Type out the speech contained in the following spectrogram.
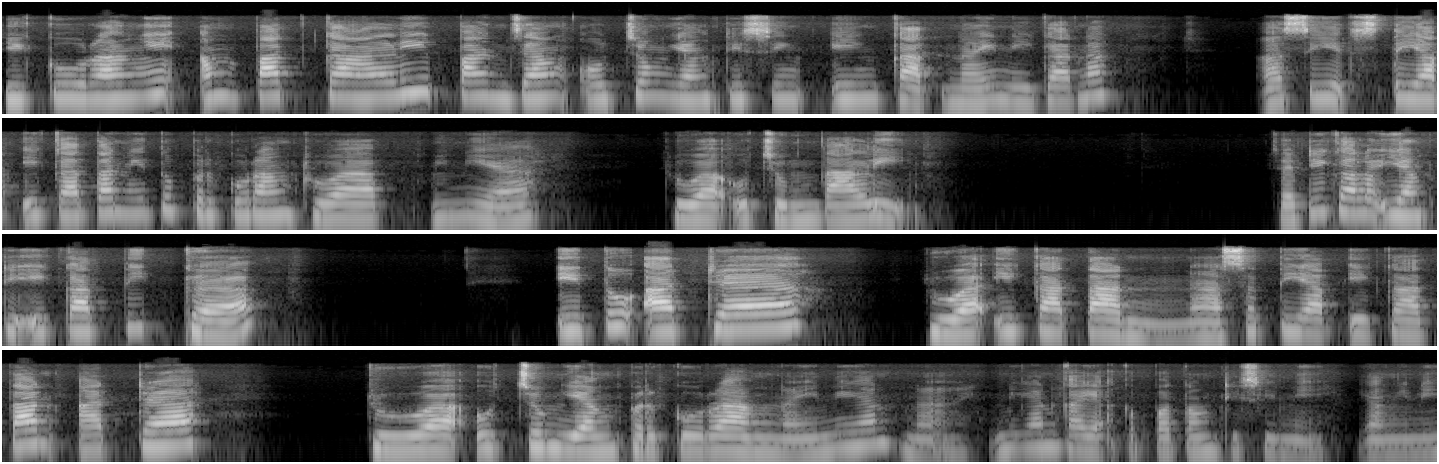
dikurangi empat kali panjang ujung yang disingkat. Nah ini karena uh, setiap ikatan itu berkurang dua ini ya dua ujung tali. Jadi kalau yang diikat tiga itu ada dua ikatan. Nah setiap ikatan ada dua ujung yang berkurang. Nah, ini kan nah, ini kan kayak kepotong di sini. Yang ini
